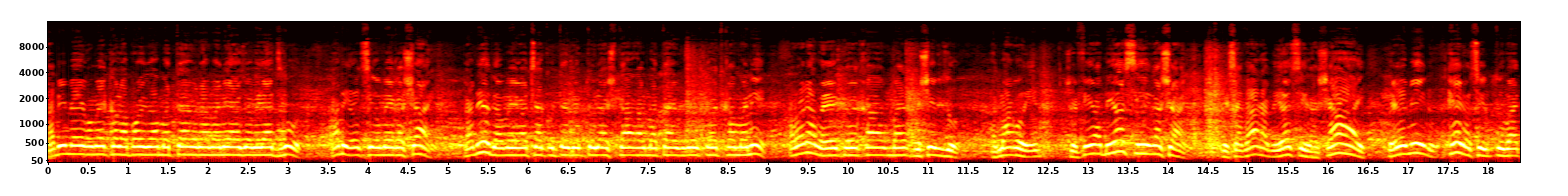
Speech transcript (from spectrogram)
רבי מאיר אומר כל הפועל והמטר ולמנה הזו ולעצבות. רבי יוסי אומר רשאי. רבי יהודה אומר רצה כותב בתולה שטר על 200 ולא קוראת לך מנה. אבל למה אין לך משיב זאת? אז מה רואים? שלפי רבי יוסי רשאי. וסבר רבי יוסי רשאי, ורמינו, אין עושים כתובת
